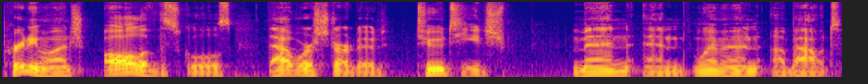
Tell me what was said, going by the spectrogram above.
pretty much all of the schools that were started to teach men and women about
